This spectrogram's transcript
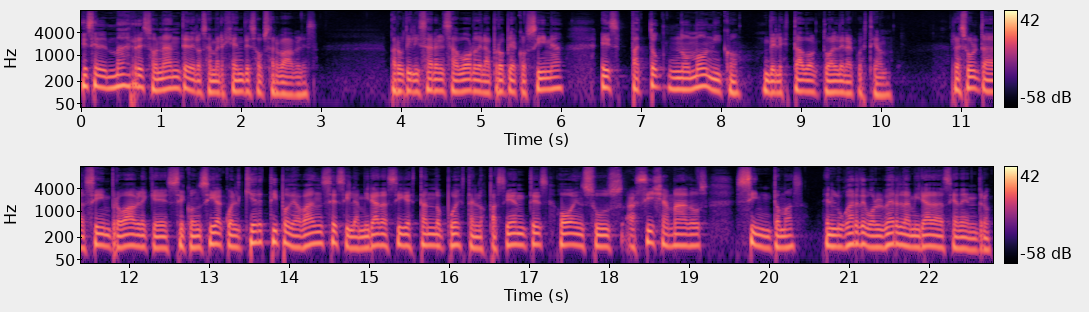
es el más resonante de los emergentes observables para utilizar el sabor de la propia cocina, es patognomónico del estado actual de la cuestión. Resulta así improbable que se consiga cualquier tipo de avance si la mirada sigue estando puesta en los pacientes o en sus así llamados síntomas, en lugar de volver la mirada hacia adentro,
